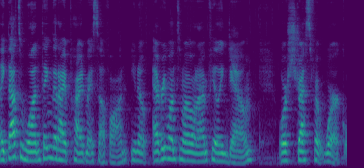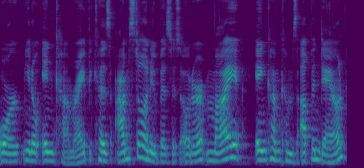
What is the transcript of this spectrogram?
Like that's one thing that I pride myself on. You know, every once in a while when I'm feeling down or stressed at work or, you know, income, right? Because I'm still a new business owner. My income comes up and down,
